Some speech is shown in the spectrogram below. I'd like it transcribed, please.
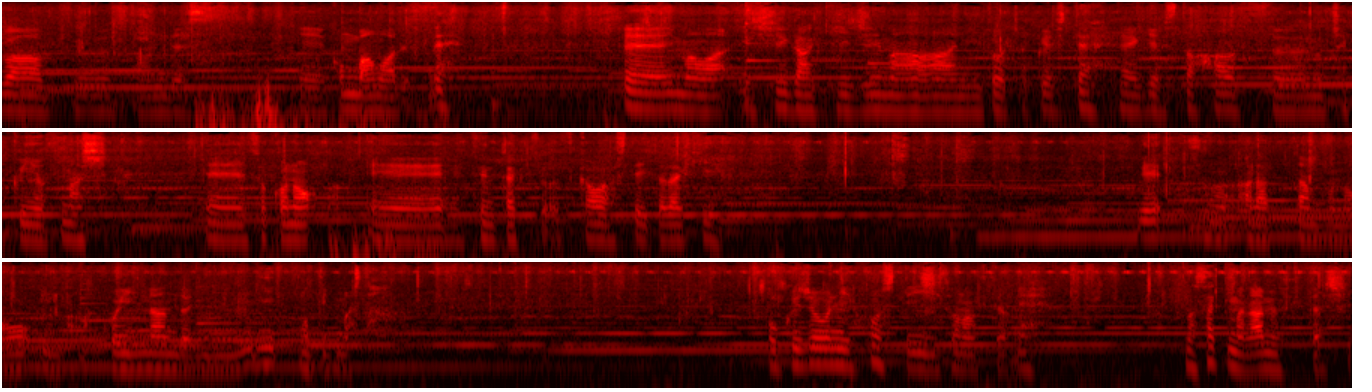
ちはブーさんです、えー、こんばんはですね、えー、今は石垣島に到着して、えゲストハウスのチェックインを済ましえ、そこの、え、洗濯機を使わせていただきでその洗ったものを今コインランドリーに持ってきました。屋上に干していいそうなんですよね、まあ、さっきまで雨降ってたし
